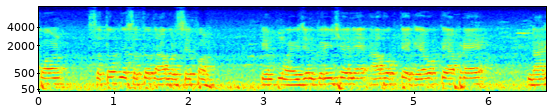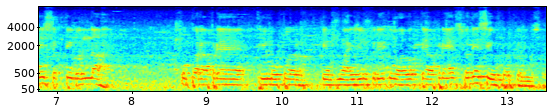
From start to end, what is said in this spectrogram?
પણ સતત ને સતત આ વર્ષે પણ કેમ્પનું આયોજન કર્યું છે અને આ વખતે, ગયા વખતે આપણે નારી શક્તિ વંદના ઉપર આપણે થીમ ઉપર કેમ્પનું આયોજન કર્યું હતું. આ વખતે આપણે સ્વદેશી ઉપર કર્યું છે.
